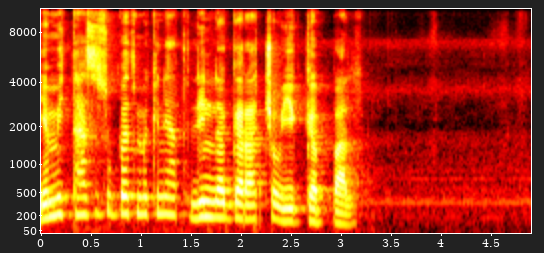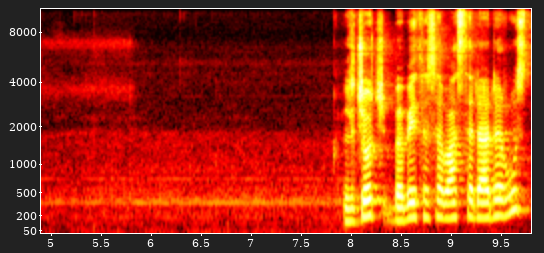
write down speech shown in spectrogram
የሚታዘዙበት ምክንያት ሊነገራቸው ይገባል። ልጆች በቤተሰብ አስተዳደር ውስጥ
